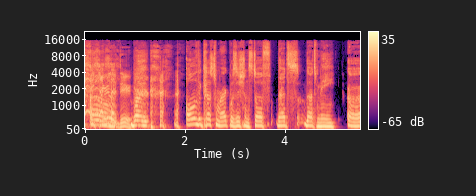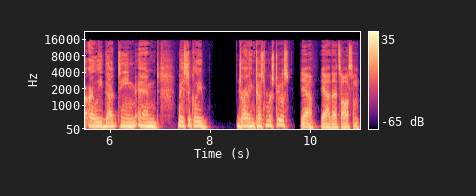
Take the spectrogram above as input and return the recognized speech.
really Um, do. But all of the customer acquisition stuff, that's that's me. Uh, I lead that team and basically driving customers to us. Yeah, yeah, that's awesome.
